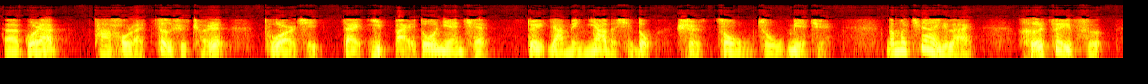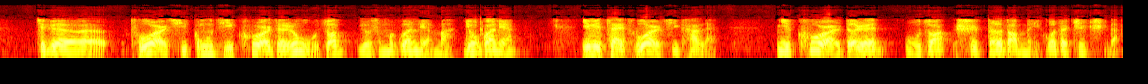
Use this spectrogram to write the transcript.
啊，果然，他后来正式承认，土耳其在一百多年前对亚美尼亚的行动是种族灭绝。那么这样一来，和这次这个土耳其攻击库尔德人武装有什么关联吗？有关联，因为在土耳其看来。你库尔德人武装是得到美国的支持的。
